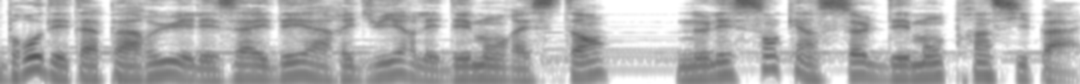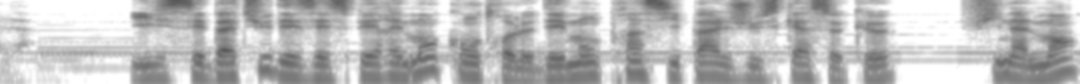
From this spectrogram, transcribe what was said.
Brod est apparu et les a aidés à réduire les démons restants, ne laissant qu'un seul démon principal. Il s'est battu désespérément contre le démon principal jusqu'à ce que, finalement,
